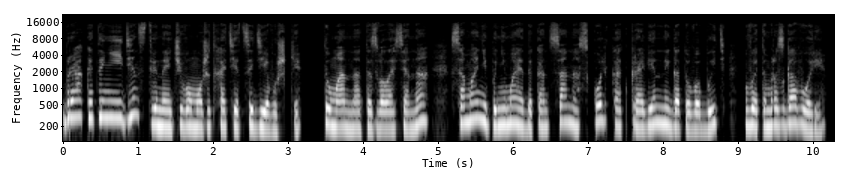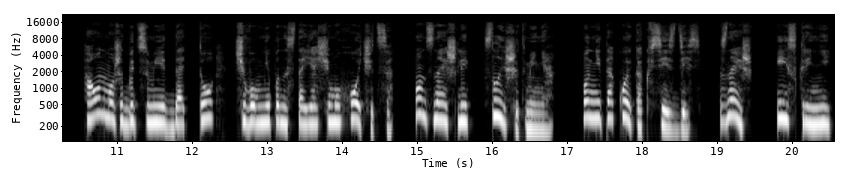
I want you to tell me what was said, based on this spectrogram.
Брак — это не единственное, чего может хотеться девушке. Туманно отозвалась она, сама не понимая до конца, насколько откровенной готова быть в этом разговоре. А он, может быть, сумеет дать то, чего мне по-настоящему хочется. Он, знаешь ли, слышит меня. Он не такой, как все здесь. Знаешь, искренний.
